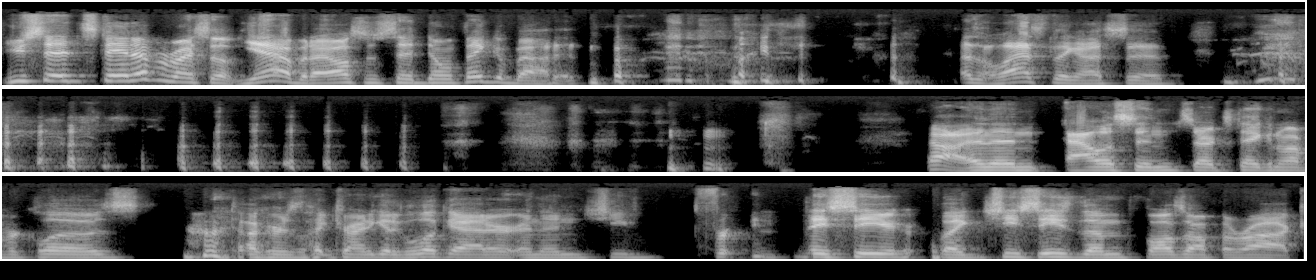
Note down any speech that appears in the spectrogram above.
You said stand up for myself. Yeah, but I also said don't think about it. That's the last thing I said. ah, and then Allison starts taking off her clothes. Tucker's like trying to get a look at her, and then she they see her, like she sees them, falls off the rock.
